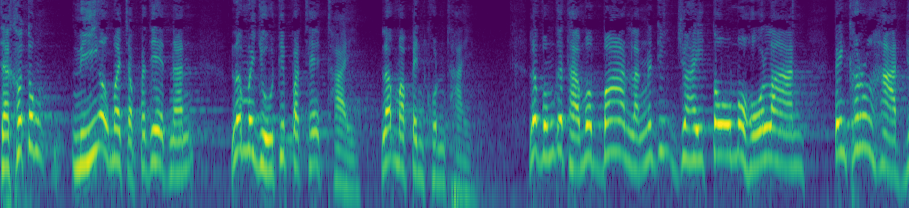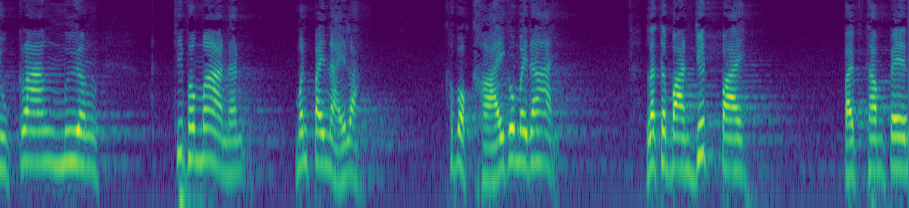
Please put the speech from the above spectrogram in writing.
แต่เขาต้องหนีออกมาจากประเทศนั้น แล้วมาอยู่ที่ประเทศไทยแล้วมาเป็นคนไทย แล้วผมก็ถามว่าบ้านหลังนั้นที่ใหญ่โตมโหฬารเป็นคฤหาสน์อยู่กลางเมืองที่พม่านั้น มันไปไหนล่ะเขาบอกขายก็ไม่ได้ รัฐบาลยึดไป ไปทำเป็น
